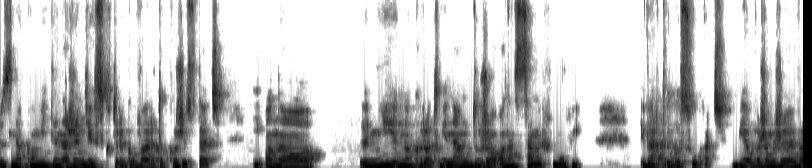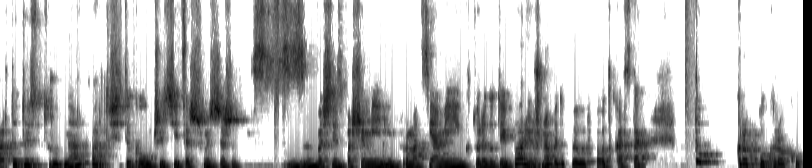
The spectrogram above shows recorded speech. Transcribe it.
znakomite narzędzie, z którego warto korzystać. I ono niejednokrotnie nam dużo o nas samych mówi. i warto go słuchać. Ja uważam, że warto, to jest trudne, ale warto się tego uczyć i też myślę, że z, właśnie z waszymi informacjami, które do tej pory już nawet były w podcastach, to krok po kroku.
